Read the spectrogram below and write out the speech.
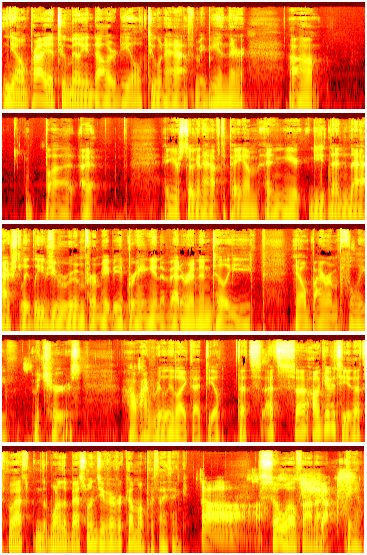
You know, probably a two million dollar deal, two and a half maybe in there. Um, but I, you're still going to have to pay him, and you, you, then that actually leaves you room for maybe bringing in a veteran until he, you know, Byram fully matures. Oh, I really like that deal. That's that's. Uh, I'll give it to you. That's that's one of the best ones you've ever come up with. I think. Oh, so well thought shucks. out. Damn.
